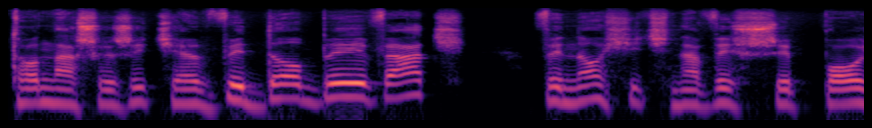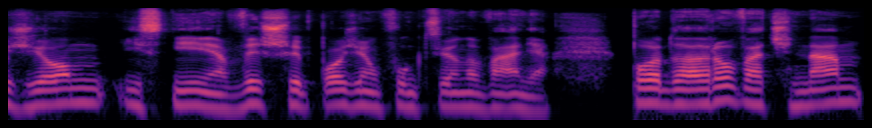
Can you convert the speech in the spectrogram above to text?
to nasze życie wydobywać, wynosić na wyższy poziom istnienia, wyższy poziom funkcjonowania, podarować nam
